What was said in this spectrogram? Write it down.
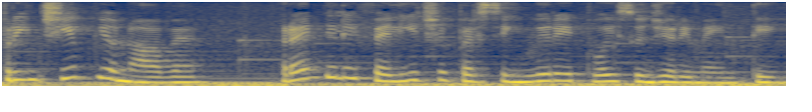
Principio 9. Rendili felici per seguire i tuoi suggerimenti.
